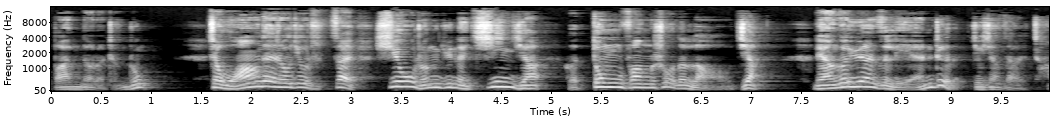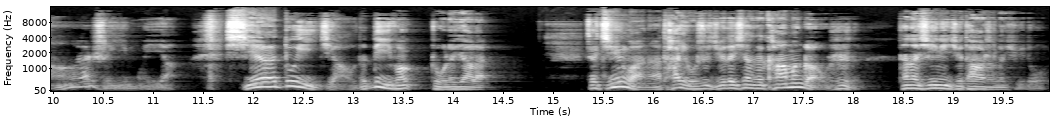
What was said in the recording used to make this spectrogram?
搬到了城中。这王太守就是在修成君的亲家和东方朔的老家，两个院子连着的，就像在长安市一模一样，斜对角的地方住了下来。这尽管呢，他有时觉得像个看门狗似的，但他心里却踏实了许多。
